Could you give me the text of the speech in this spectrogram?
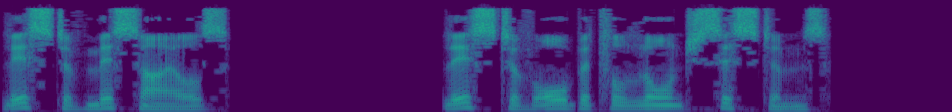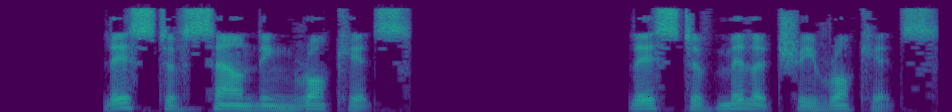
List of missiles List of orbital launch systems List of sounding rockets. List of military rockets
